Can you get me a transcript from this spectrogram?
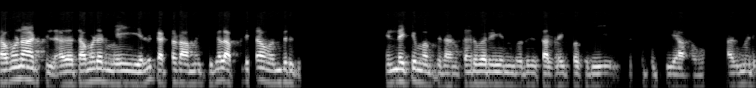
தமிழ்நாட்டில் அதாவது தமிழர் மெய்யியல் கட்டட அமைப்புகள் அப்படித்தான் வந்திருக்கு. இன்னைக்கும் அப்படிதான் கருவறை என்பது தலைப்பகுதி பகுதியாகவும் அது மாதிரி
